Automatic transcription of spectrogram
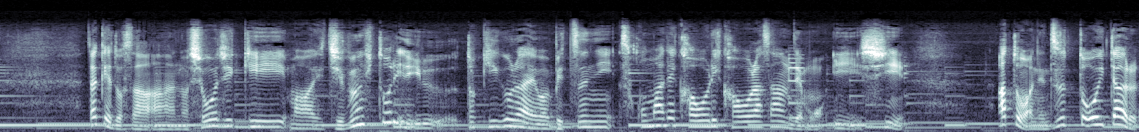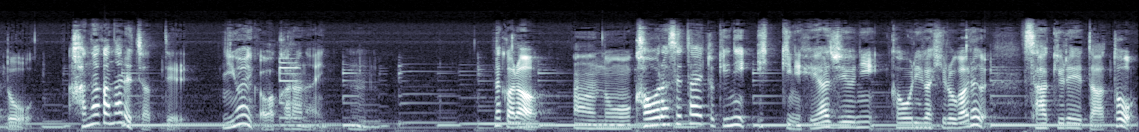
うん。だけどさあの正直、まあ、自分一人でいる時ぐらいは別にそこまで香り香らさんでもいいしあとはねずっと置いてあると鼻が慣れちゃって匂いがわからない、うん、だからあの香らせたい時に一気に部屋中に香りが広がるサーキュレーターと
